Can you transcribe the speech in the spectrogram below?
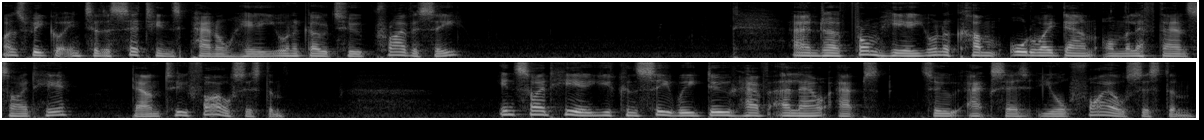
once we got into the settings panel here, you want to go to privacy. And uh, from here, you want to come all the way down on the left hand side here, down to file system. Inside here, you can see we do have allow apps to access your file system.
